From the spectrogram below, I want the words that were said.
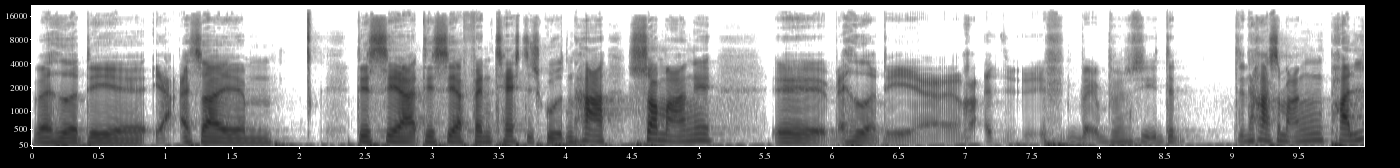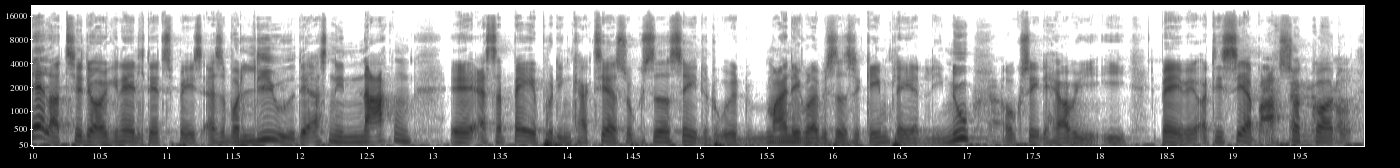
Hvad hedder det? Øh, ja, altså, um, det, ser, det ser fantastisk ud. Den har så mange, uh, hvad hedder det? Uh, hvad, sige, det den har så mange paralleller til det originale Dead Space, altså hvor livet det er sådan i nakken, øh, altså bag på din karakter, så du kan sidde og se det. Du, mig og Nicolai, vi sidder og ser gameplay af det lige nu, ja. og du kan se det heroppe i, i bagved, og det ser bare det så godt flot. ud.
